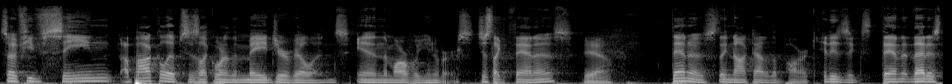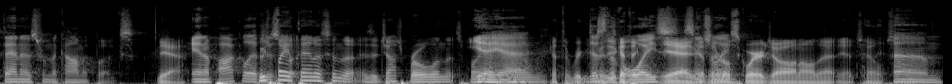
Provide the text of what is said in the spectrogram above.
So if you've seen Apocalypse, is like one of the major villains in the Marvel universe, just like Thanos. Yeah, Thanos they knocked out of the park. It is ex- Than- that is Thanos from the comic books. Yeah. And Apocalypse Who's is playing Thanos in the? Is it Josh Brolin that's playing? Yeah, yeah. him? Got the rig- Does the got voice, yeah, he's got the real square jaw and all that. Yeah, it helps. Um,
